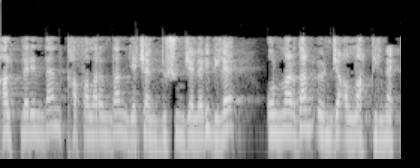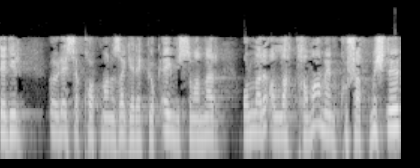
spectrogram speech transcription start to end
kalplerinden, kafalarından geçen düşünceleri bile onlardan önce Allah bilmektedir. Öyleyse korkmanıza gerek yok ey Müslümanlar. Onları Allah tamamen kuşatmıştır.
